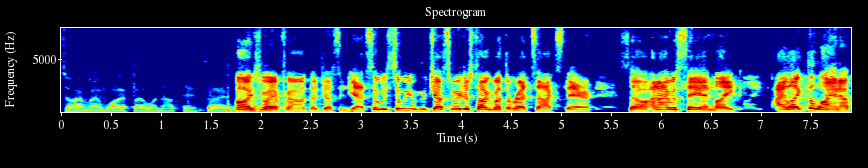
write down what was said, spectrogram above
Sorry, my Wi-Fi went out there. Sorry. Oh, he's right. I found that, Justin. Yeah. So, we, so we, Justin, we were just talking about the Red Sox there. So, and I was saying like I like the lineup,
